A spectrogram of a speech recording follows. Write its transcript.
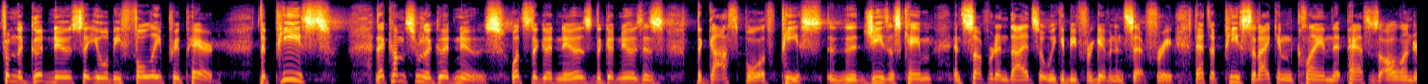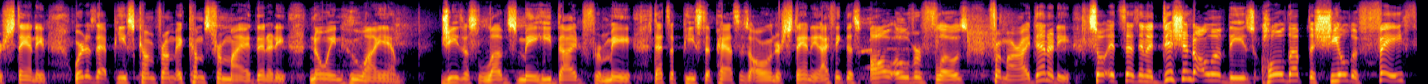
from the good news so that you will be fully prepared. The peace that comes from the good news. What's the good news? The good news is the gospel of peace. That Jesus came and suffered and died so we could be forgiven and set free. That's a peace that I can claim that passes all understanding. Where does that peace come from? It comes from my identity, knowing who I am. Jesus loves me. He died for me. That's a peace that passes all understanding. I think this all overflows from our identity. So it says, in addition to all of these, hold up the shield of faith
